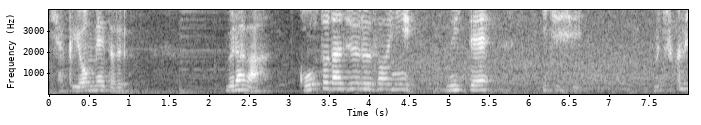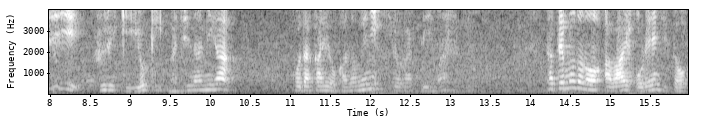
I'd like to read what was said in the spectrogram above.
104メートル。村はコートダジュール沿いに抜いて位置し、美しい古き良き街並みが小高い丘の上に広がっています。建物の淡いオレンジと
